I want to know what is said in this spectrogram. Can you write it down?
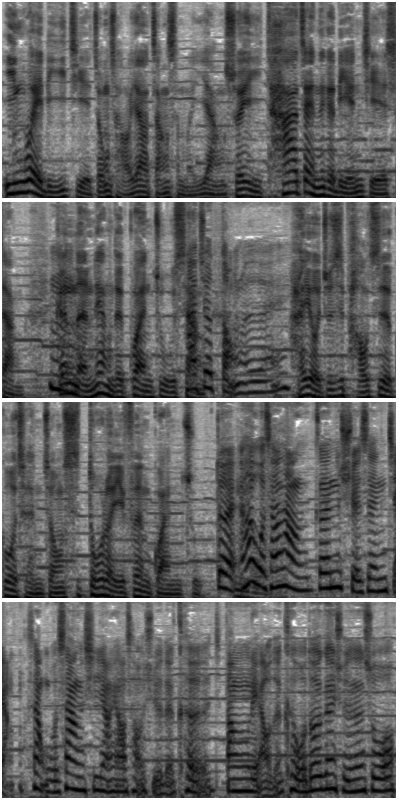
因为理解中草药长什么样，所以他在那个连接上跟嗯能量的灌注上他，就懂了，对。还有就是炮制的过程中是多了一份关注。对，然后我常常跟学生讲，像我上西洋药草学的课、芳疗的课，我都会跟学生说，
